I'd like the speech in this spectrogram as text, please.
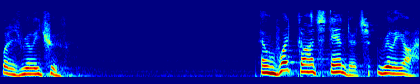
What is really truth? And what God's standards really are.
